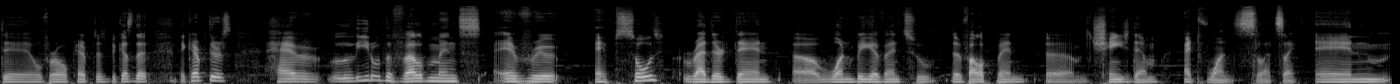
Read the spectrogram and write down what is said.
the overall characters because the the characters have little developments every episode rather than uh, one big event to develop and um, change them at once, let's say. And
